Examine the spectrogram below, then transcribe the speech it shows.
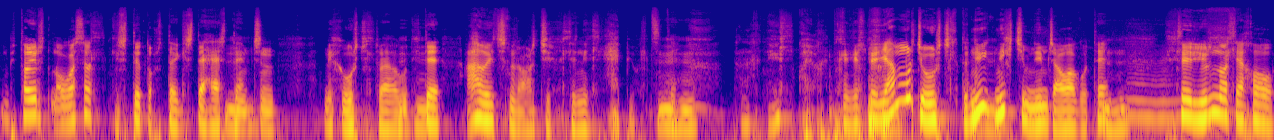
бит хоёр угаасаа л гэртээ дуртай, гэртээ хайртай юм чинь нэг өөрчлөлт байгаагүй. Гэтэ аав ээж нар орж ирэхлээр нэг л хаппи болцсон те. Танах нэг л гоё багтах гэл. Ямар ч өөрчлөлт нэг нэг ч юм нэмж аваагүй те. Тэгэхээр ер нь бол яг хоо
